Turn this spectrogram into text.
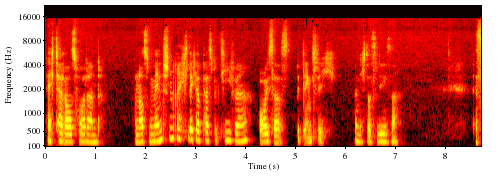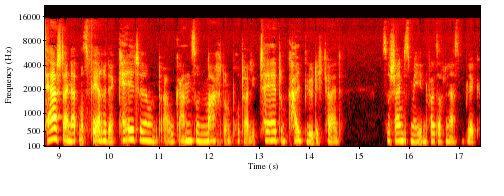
echt herausfordernd und aus menschenrechtlicher Perspektive äußerst bedenklich, wenn ich das lese. Es herrscht eine Atmosphäre der Kälte und Arroganz und Macht und Brutalität und Kaltblütigkeit. So scheint es mir jedenfalls auf den ersten Blick.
